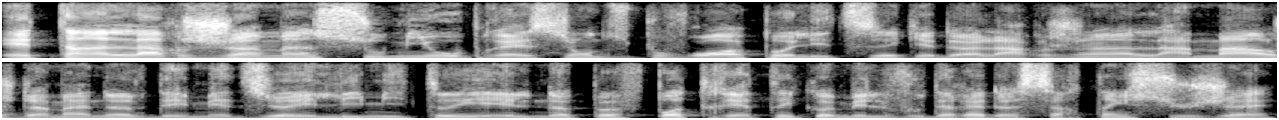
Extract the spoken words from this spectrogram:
étant largement soumis aux pressions du pouvoir politique et de l'argent, la marge de manœuvre des médias est limitée et ils ne peuvent pas traiter comme ils voudraient de certains sujets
